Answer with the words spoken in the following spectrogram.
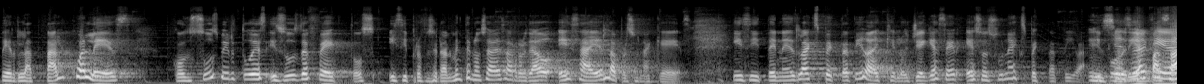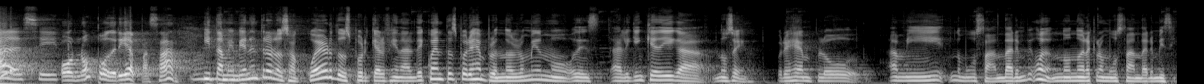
verla tal cual es, con sus virtudes y sus defectos, y si profesionalmente no se ha desarrollado, esa es la persona que es. Y si tenés la expectativa de que lo llegue a ser, eso es una expectativa. Y podría pasar decir. o no podría pasar. Y también viene entre los acuerdos, porque al final de cuentas, por ejemplo, no es lo mismo es alguien que diga, no sé, por ejemplo, a mí no me gusta andar en bici, bueno, no, no era que no me gusta andar en bici,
